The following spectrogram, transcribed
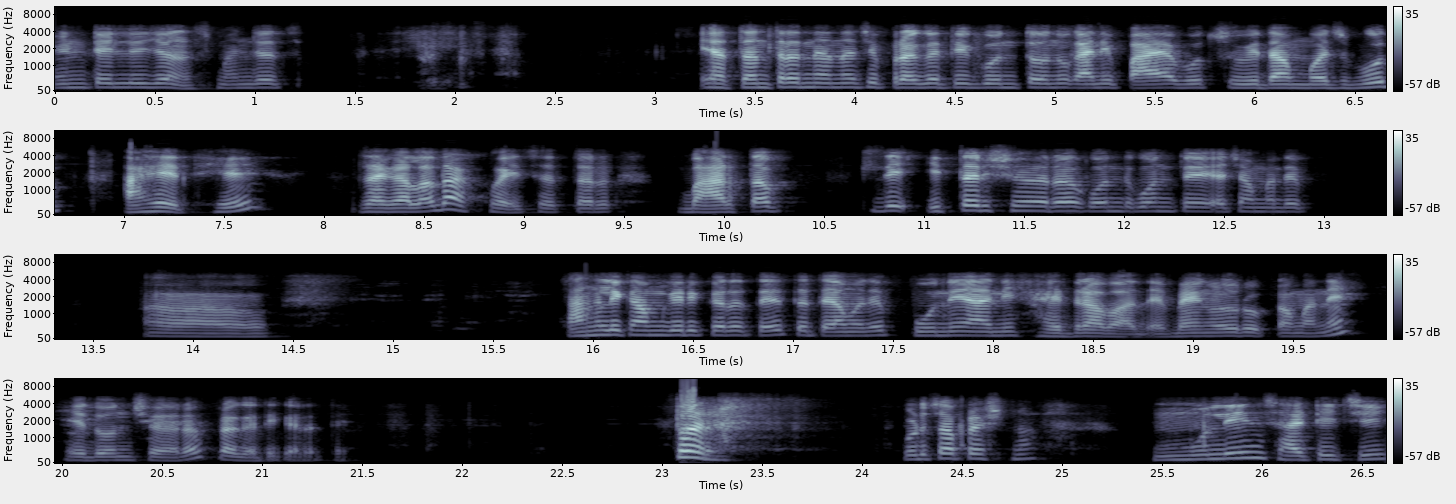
इंटेलिजन्स म्हणजेच या तंत्रज्ञानाची प्रगती गुंतवणूक आणि पायाभूत सुविधा मजबूत आहेत हे जगाला दाखवायचं. तर भारतातले इतर शहर कोणते कोणते याच्यामध्ये चांगली कामगिरी करत आहे तर त्यामध्ये पुणे आणि हैदराबाद आहे. बेंगळुरू प्रमाणे हे दोन शहर प्रगती करत आहे तर पुढचा प्रश्न. मुलींसाठीची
